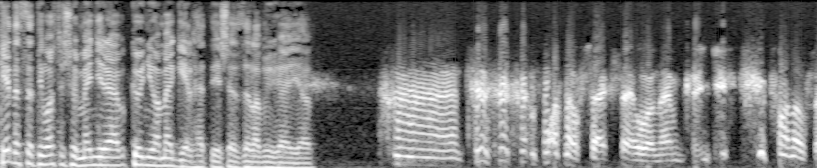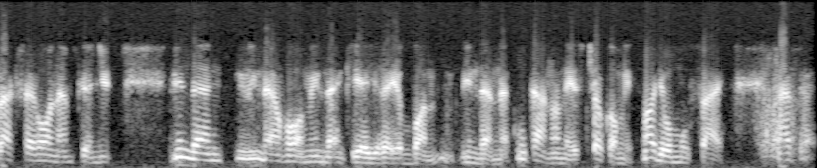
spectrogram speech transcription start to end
Kérdezhetném azt is, hogy mennyire könnyű a megélhetés ezzel a műhelyjel. Hát, manapság sehol nem könnyű. Manapság sehol nem könnyű. Minden, mindenhol mindenki egyre jobban mindennek utána néz, csak amit nagyon muszáj. Hát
